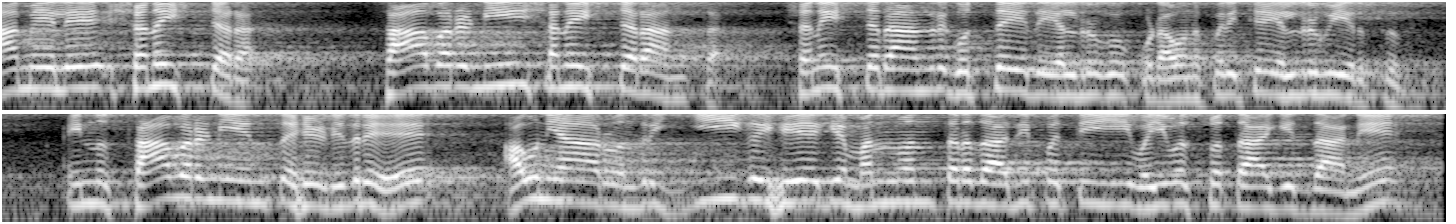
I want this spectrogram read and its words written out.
ಆಮೇಲೆ ಶನೈಶ್ಚರ. ಸಾವರ್ಣಿ, ಶನೈಶ್ಚರ ಅಂತ. ಶನೈಶ್ಚರ ಅಂದರೆ ಗೊತ್ತೇ ಇದೆ, ಎಲ್ರಿಗೂ ಕೂಡ, ಅವನ ಪರಿಚಯ ಎಲ್ರಿಗೂ ಇರ್ತದೆ. ಇನ್ನು ಸಾವರ್ಣಿ ಅಂತ ಹೇಳಿದರೆ, ಅವನು ಯಾರು ಅಂದರೆ, ಈಗ ಹೇಗೆ ಮನ್ವಂತರದ ಅಧಿಪತಿ ವೈವಸ್ವತ ಆಗಿದ್ದಾನೆ,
